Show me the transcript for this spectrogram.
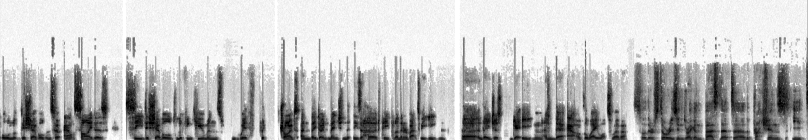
all look disheveled, and so outsiders see disheveled looking humans with the tribes, and they don't mention that these are herd people and they're about to be eaten. Uh, they just get eaten and they're out of the way whatsoever. So there are stories in Dragon Pass that uh, the Praxians eat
